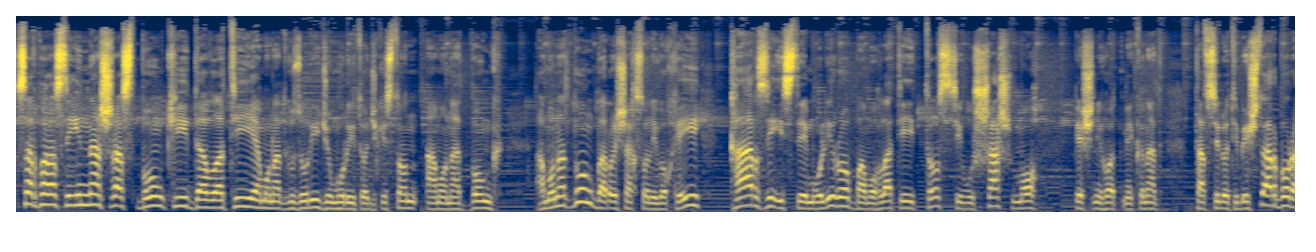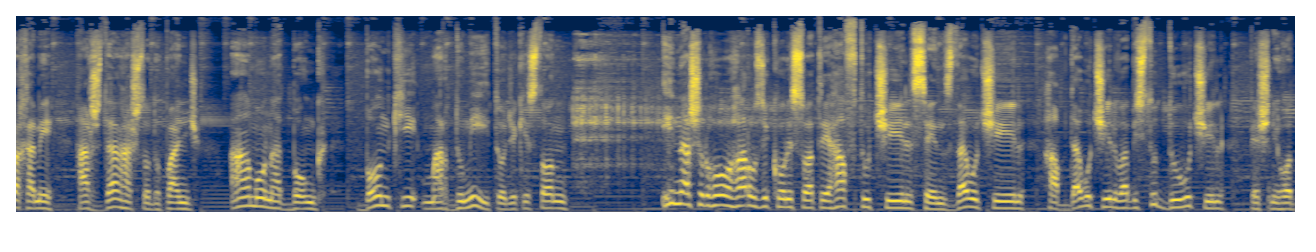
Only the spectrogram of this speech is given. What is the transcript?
Сарпарасти ин нашр аст бонки давлатии амонатгузории ҷумҳурии тоҷикистон амонатбонк. Амонатбонк барои шахсони воқеӣ қарзи истеъмолиро ба муҳлати то 36 моҳ пешниҳод мекунад. Тафсилоти бештар бо рақами 1885 амонатбонк бонки мардумии тоҷикистон ин нашрҳо ҳар рӯзи кори соати 7чил 13чил 7чил ва 22чил пешниҳод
